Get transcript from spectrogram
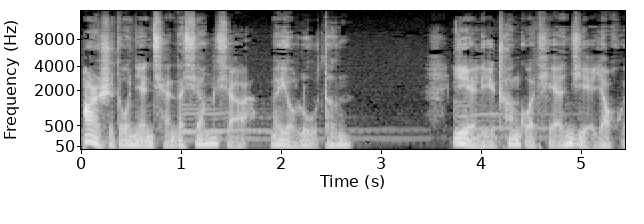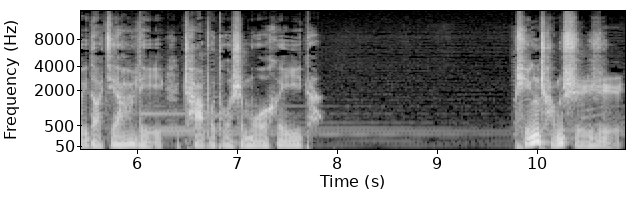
二十多年前的乡下没有路灯，夜里穿过田野要回到家里，差不多是摸黑的。平常时日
